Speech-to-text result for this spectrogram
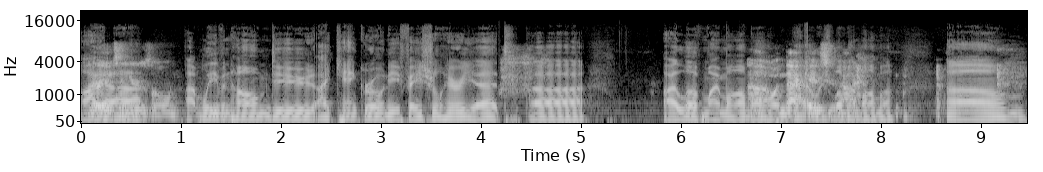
you're I, 18 uh, years old. I'm leaving home, dude. I can't grow any facial hair yet. Uh, I love my mama. Oh, in that I case, always you're love my mama. Um,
